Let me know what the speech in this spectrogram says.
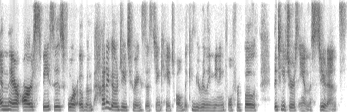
And there are spaces for open pedagogy to exist in K-12 that can be really meaningful for both the teachers and the students.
